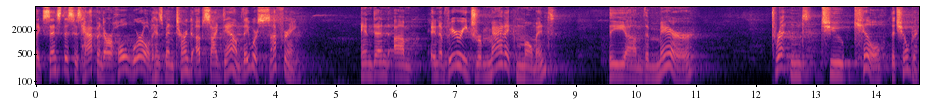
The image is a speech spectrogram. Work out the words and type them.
Like, since this has happened, our whole world has been turned upside down. They were suffering. And then, um, in a very dramatic moment, the, um, the mayor threatened to kill the children.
